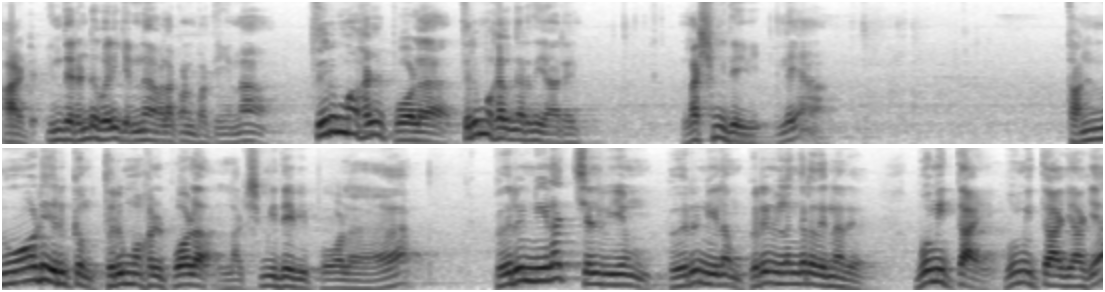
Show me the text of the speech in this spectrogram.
ஆட் இந்த ரெண்டு வரிக்கு என்ன விளக்கம்னு பார்த்தீங்கன்னா திருமகள் போல திருமகள்ங்கிறது யார்? லக்ஷ்மி தேவி இல்லையா? தன்னோடு இருக்கும் திருமகள் போல லக்ஷ்மி தேவி போல பெருநில செல்வியும் பெருநிலம் பெருநிலங்கிறது என்னது? பூமித்தாய் பூமித்தாயாகிய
